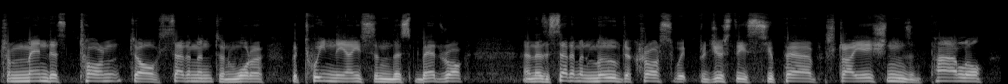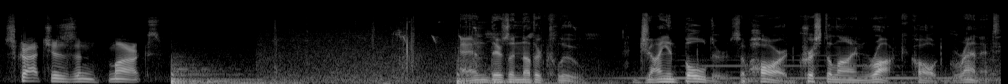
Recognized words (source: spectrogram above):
tremendous torrent of sediment and water between the ice and this bedrock. And as the sediment moved across, it produced these superb striations and parallel scratches and marks. And there's another clue. Giant boulders of hard crystalline rock called granite.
